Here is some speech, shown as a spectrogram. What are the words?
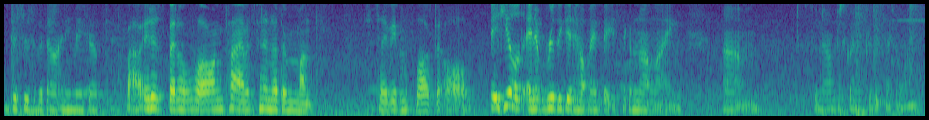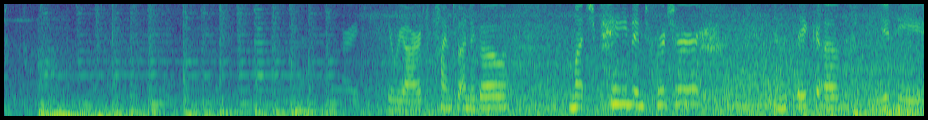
This is without any makeup. Wow, it has been a long time. It's been another month since I've even vlogged at all. It healed and it really did help my face, like I'm not lying. Um, so now I'm just going in for the second one. All right, here we are. It's time to undergo much pain and torture in the sake of beauty.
